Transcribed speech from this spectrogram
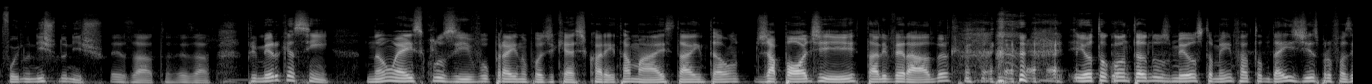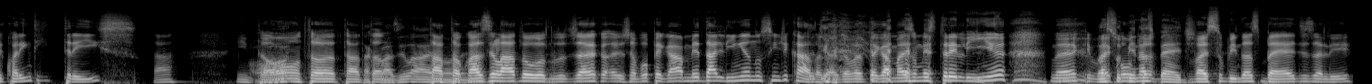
foi no nicho do nicho. Exato, exato. Primeiro que assim, não é exclusivo para ir no podcast 40 a mais, tá? Então já pode ir, tá liberado. eu tô contando os meus também, faltam 10 dias para fazer 43, tá? Então, Ó, tá, tá, Tá, tá- quase lá. Tá, não, né? quase lá do, do- já, já vou pegar a medalhinha no sindicato. Agora já vai pegar mais uma estrelinha, né? Que vai, Vai subir contar- nas badges. Vai subindo as badges ali.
